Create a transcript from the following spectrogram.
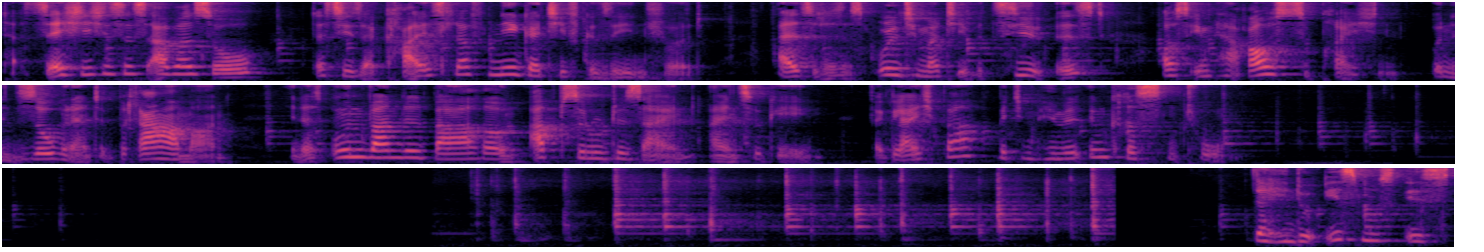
Tatsächlich ist es aber so, dass dieser Kreislauf negativ gesehen wird, also dass das ultimative Ziel ist, aus ihm herauszubrechen und in sogenannte Brahman, in das unwandelbare und absolute Sein einzugehen, vergleichbar mit dem Himmel im Christentum. Der Hinduismus ist,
